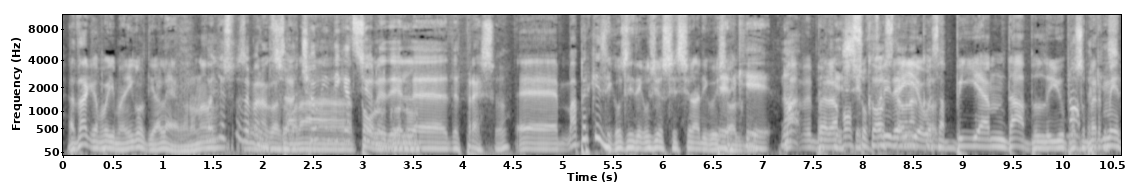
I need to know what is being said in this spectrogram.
La targa poi i manigoldi la levano, no? Voglio solo sapere una cosa, c'è un'indicazione tolgono. del, del prezzo? Eh, ma perché siete così, così ossessionati con i soldi? Perché? No, ma perché la posso offrire una io cosa- questa BMW? Posso permettermi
